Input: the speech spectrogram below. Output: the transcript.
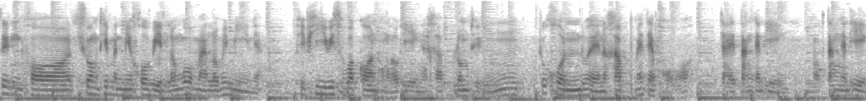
ซึ่งพอช่วงที่มันมีโควิด แล้วงบประมาณเราไม่มีเนี่ยพี่ๆวิศวกรของเราเองนะครับรวมถึงทุกคนด้วยนะครับแม้แต่ผอจ่ายตังค์กันเองออกตังค์กันเอง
